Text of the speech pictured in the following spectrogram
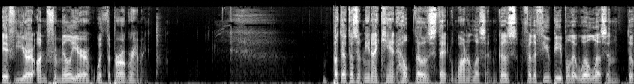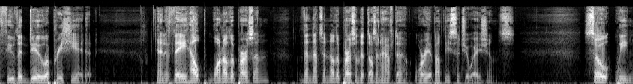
if you're unfamiliar with the programming. But that doesn't mean I can't help those that want to listen. Because for the few people that will listen, the few that do appreciate it. And if they help one other person, then that's another person that doesn't have to worry about these situations. So we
